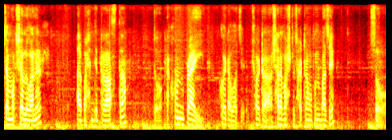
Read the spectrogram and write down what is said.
চাম্মাক শালোগানের আর পাশে যে একটা রাস্তা। তো এখন প্রায় কয়টা বাজে? ছয়টা সাড়ে পাঁচটা ছয়টার মতন বাজে। সো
